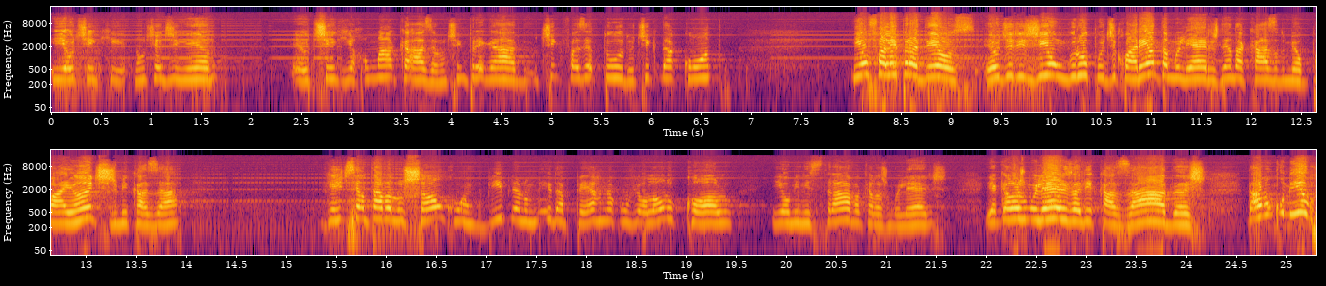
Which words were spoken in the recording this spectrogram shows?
e eu tinha que, não tinha dinheiro. Eu tinha que arrumar a casa, eu não tinha empregado, eu tinha que fazer tudo, eu tinha que dar conta. E eu falei para Deus, eu dirigia um grupo de 40 mulheres dentro da casa do meu pai antes de me casar. Que a gente sentava no chão com a Bíblia no meio da perna, com o violão no colo, e eu ministrava aquelas mulheres. E aquelas mulheres ali casadas estavam comigo.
